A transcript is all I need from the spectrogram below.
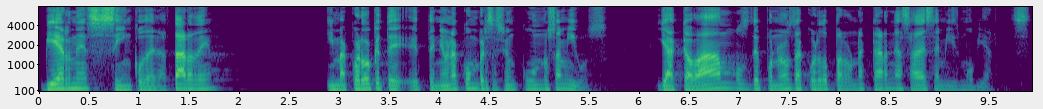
Viernes, 5 de la tarde, y me acuerdo que eh, tenía una conversación con unos amigos y acabábamos de ponernos de acuerdo para una carne asada ese mismo viernes.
